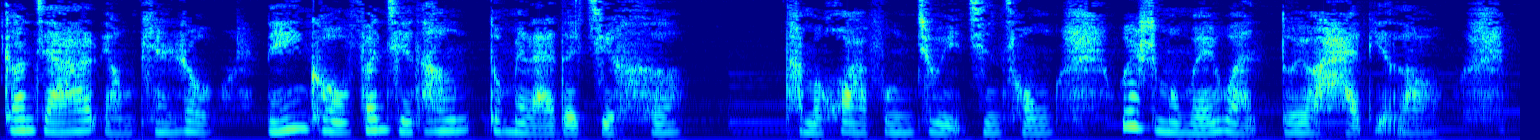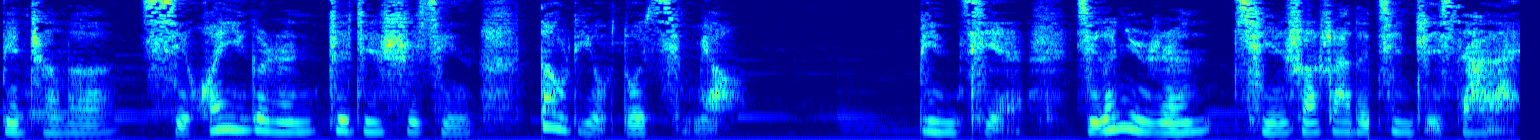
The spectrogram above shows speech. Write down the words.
刚夹两片肉，连一口番茄汤都没来得及喝。他们画风就已经从为什么每晚都要海底捞，变成了喜欢一个人这件事情到底有多奇妙，并且几个女人齐刷刷的静止下来，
